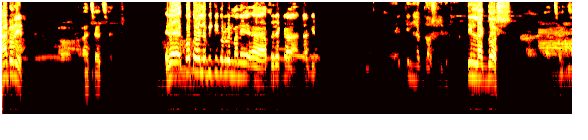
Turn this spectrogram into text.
নাটোরের? আচ্ছা আচ্ছা। এটা কত হলে বিক্রি করবেন? মানে আপনার একটা টার্গেট তিন লাখ দশ হলে বিক্রি তিন লাখ দশ। আচ্ছা আচ্ছা।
